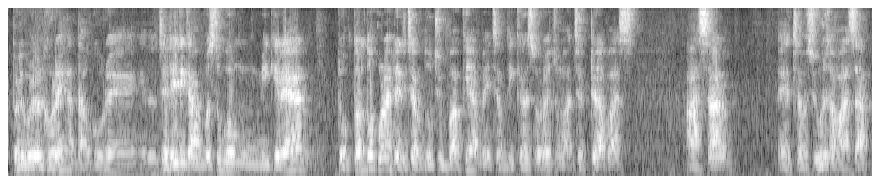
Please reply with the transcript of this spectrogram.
bener-bener gorengan tau goreng gitu jadi di kampus tuh gue mikirnya kan dokter tuh kuliah dari jam 7 pagi sampai jam 3 sore cuma jeda pas asar eh jam zuhur sama asar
